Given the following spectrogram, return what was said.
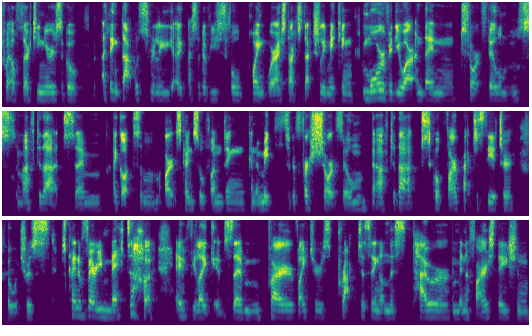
12, 13 years ago. I think that was really a, a sort of useful point where I started actually making more video art and then short films. After that, um, I got some Arts Council funding, kind of made sort of first short film after that called Fire Practice Theatre, which was, was kind of very meta, if you like. It's um, firefighters practicing on this tower in a fire station,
